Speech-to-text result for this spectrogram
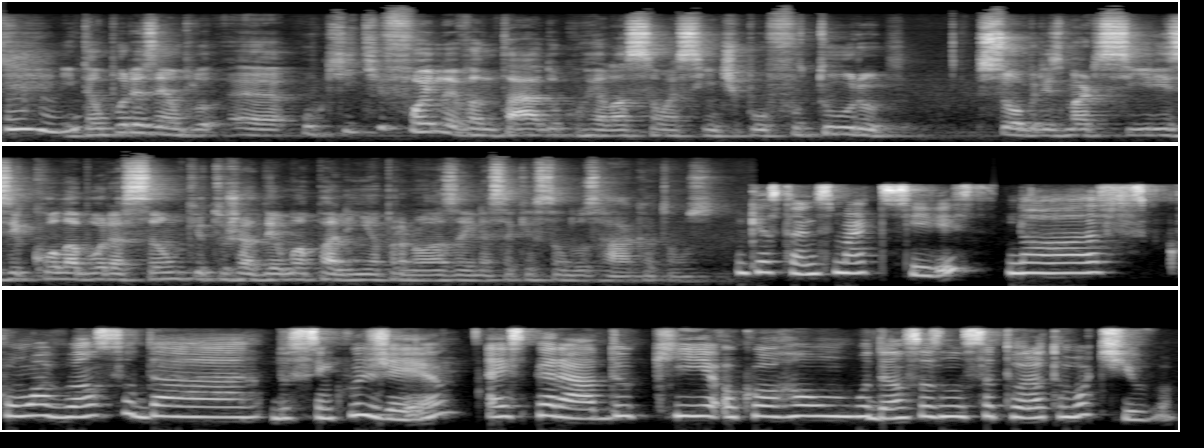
Uhum. Então, por exemplo, uh, o que, que foi levantado com relação assim, tipo, o futuro sobre Smart Cities e colaboração que tu já deu uma palhinha para nós aí nessa questão dos hackathons. Em questão de Smart Cities, nós, com o avanço da, do 5G, é esperado que ocorram mudanças no setor automotivo.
